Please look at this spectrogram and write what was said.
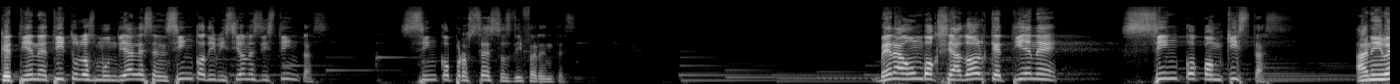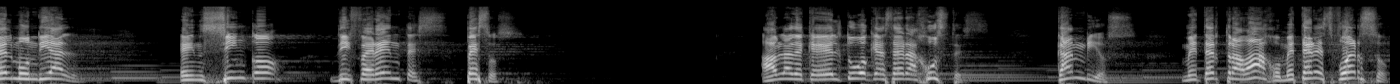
que tiene títulos mundiales en cinco divisiones distintas, cinco procesos diferentes ver a un boxeador que tiene cinco conquistas a nivel mundial en cinco diferentes pesos. Habla de que él tuvo que hacer ajustes, cambios, meter trabajo, meter esfuerzo.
